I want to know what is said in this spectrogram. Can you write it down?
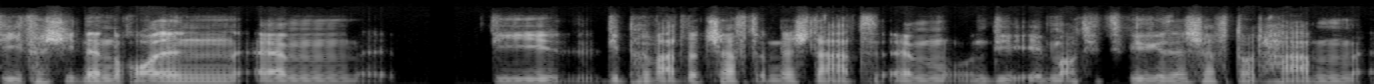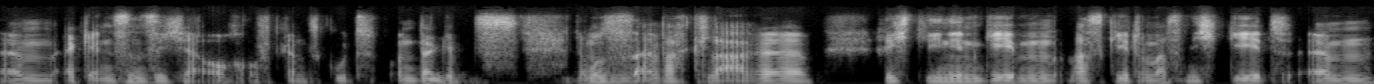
die verschiedenen Rollen, ähm, die die Privatwirtschaft und der Staat ähm, und die eben auch die Zivilgesellschaft dort haben, ähm, ergänzen sich ja auch oft ganz gut. Und da mhm. gibt's, da muss es einfach klare Richtlinien geben, was geht und was nicht geht. Ähm,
